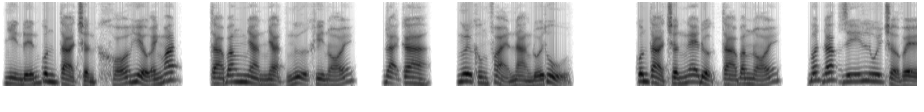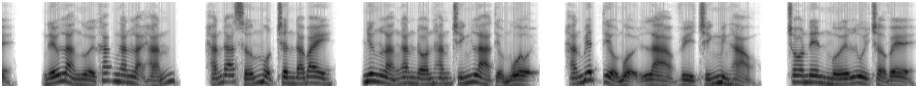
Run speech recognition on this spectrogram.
nhìn đến quân tà trần khó hiểu ánh mắt, tà băng nhàn nhạt ngự khi nói, đại ca, ngươi không phải nàng đối thủ. Quân tà trần nghe được tà băng nói, bất đắc dĩ lui trở về, nếu là người khác ngăn lại hắn, hắn đã sớm một chân đá bay, nhưng là ngăn đón hắn chính là tiểu muội, hắn biết tiểu muội là vì chính mình hảo, cho nên mới lui trở về.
